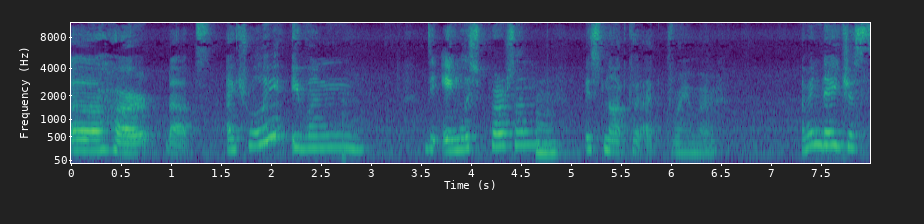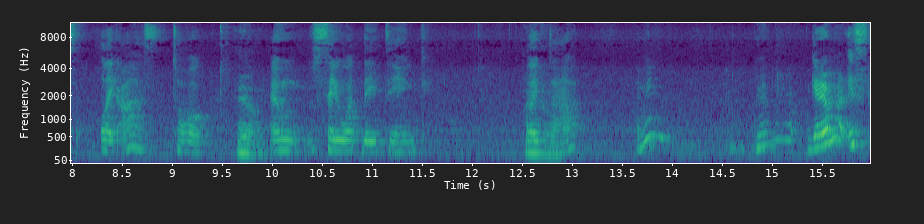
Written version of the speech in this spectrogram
uh, heard that actually even the English person Hmm. is not good at grammar. I mean, they just like us talk Yeah, and say what they think, like know. that. I mean, grammar grammar is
